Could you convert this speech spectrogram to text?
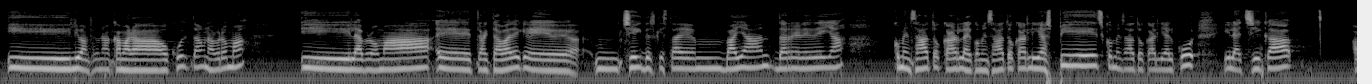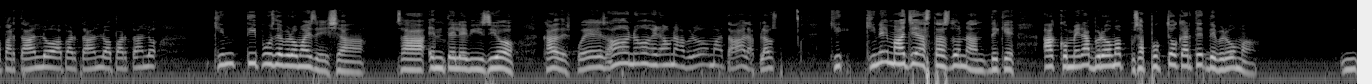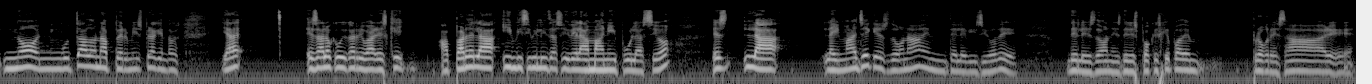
i li van fer una càmera oculta, una broma, i la broma eh, tractava de que un xic dels que estàvem ballant darrere d'ella començava a tocar-la i començava a tocar-li els pits, començava a tocar-li el cul i la xica apartant-lo, apartant-lo, apartant-lo. Quin tipus de broma és eixa? O sea, en televisió. Claro, després, oh no, era una broma, tal, aplaus. Qui, quina imatge estàs donant de que, ah, com era broma, o sea, puc tocar-te de broma? No, ningú t'ha donat permís per a que em toques. Ja és a lo que vull arribar, és que a part de la invisibilització i de la manipulació, és la, la imatge que es dona en televisió de, de les dones, de les poques que poden progressar, eh,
